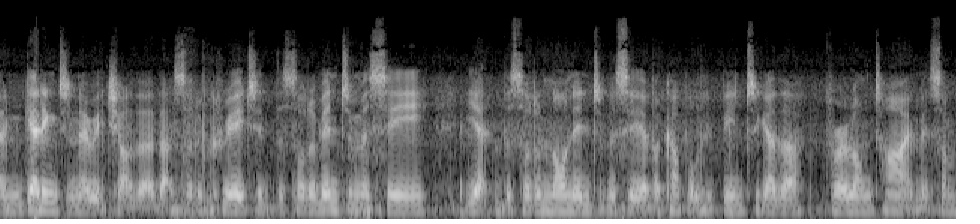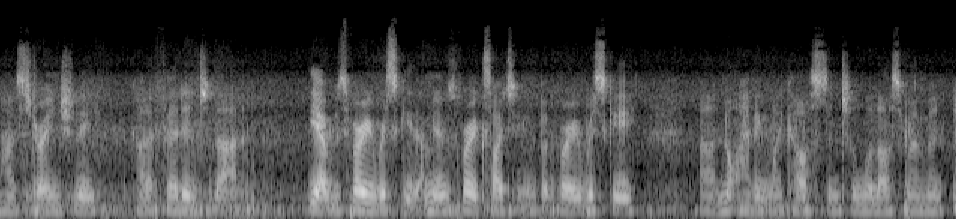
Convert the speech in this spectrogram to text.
and getting to know each other, that sort of created the sort of intimacy, yet the sort of non-intimacy of a couple who've been together for a long time. It somehow strangely kind of fed into that. Yeah, it was very risky. I mean, it was very exciting, but very risky uh, not having my cast until the last moment.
